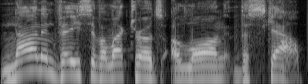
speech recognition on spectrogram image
non invasive electrodes along the scalp.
